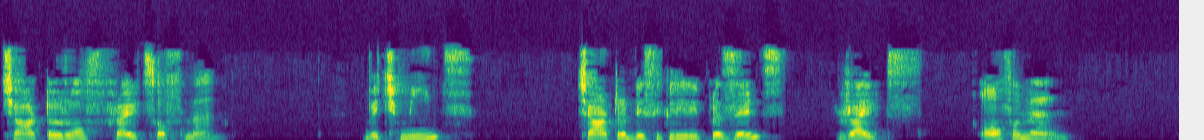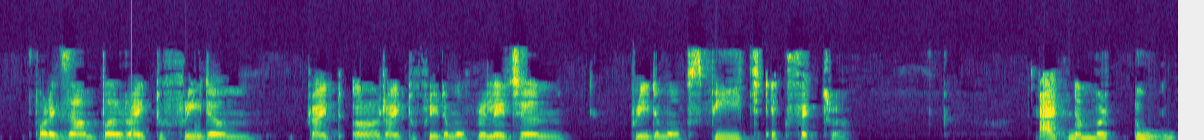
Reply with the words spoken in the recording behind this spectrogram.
Charter of Rights of Man, which means Charter basically represents rights of a man. For example, right to freedom, right, uh, right to freedom of religion, freedom of speech, etc. At number two,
